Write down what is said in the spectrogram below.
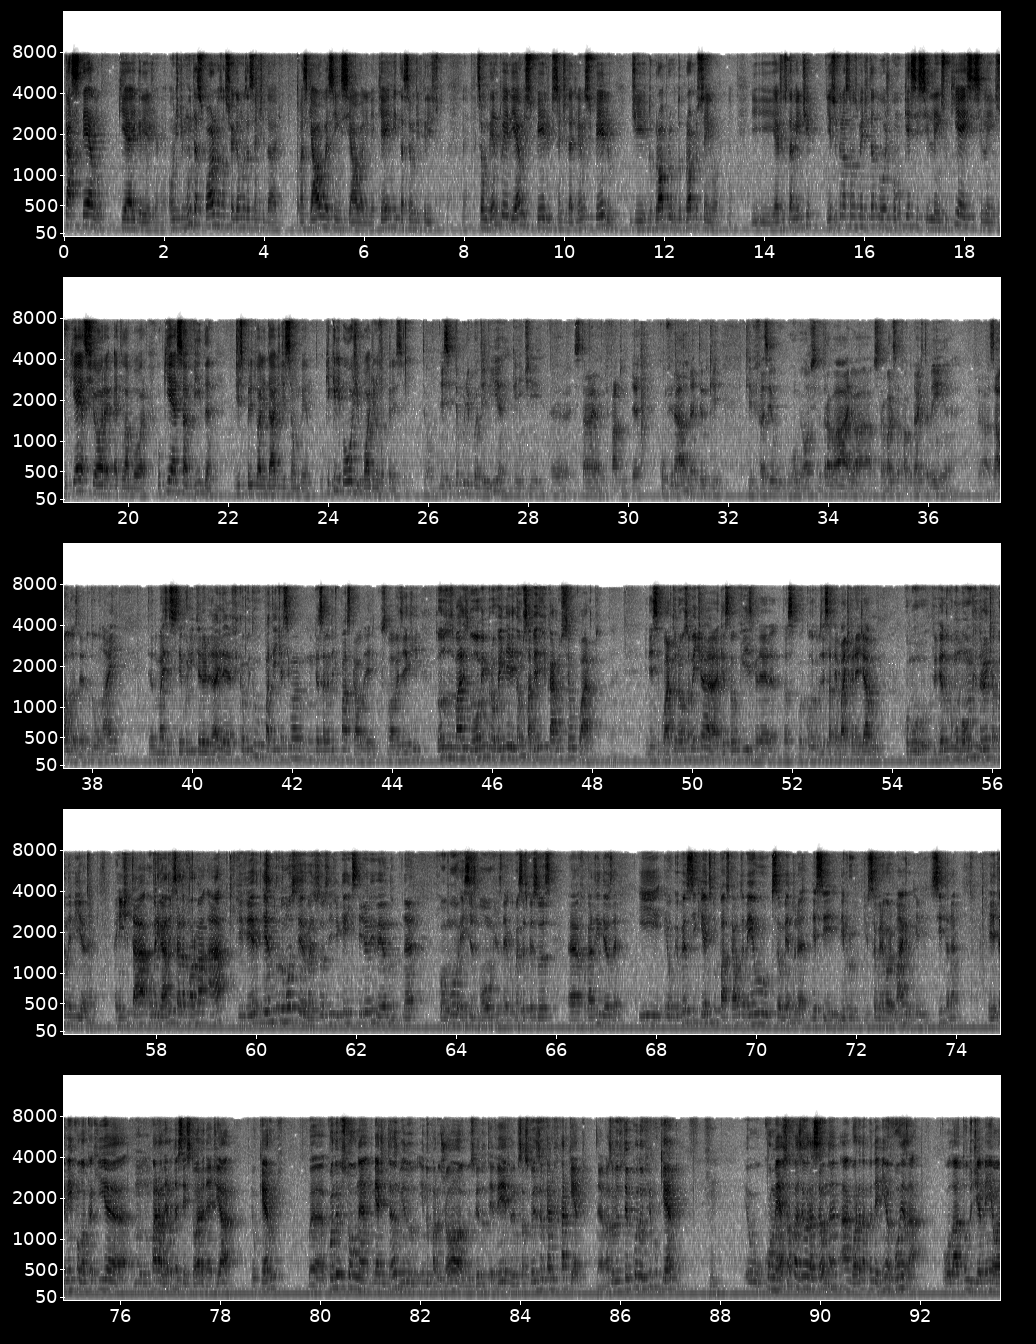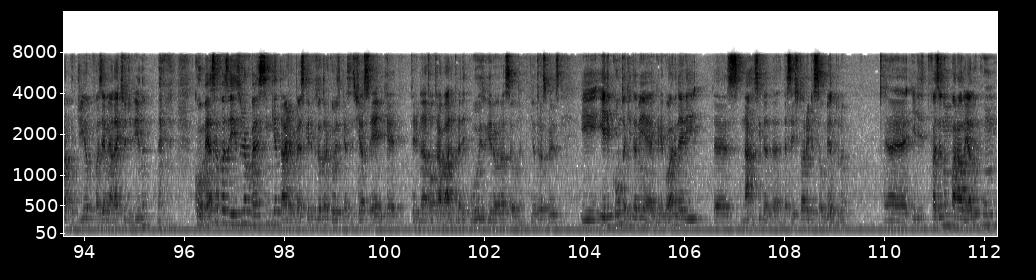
castelo que é a igreja, né? onde de muitas formas nós chegamos à santidade, mas que há algo essencial ali, né? que é a imitação de Cristo. São Bento ele é um espelho de santidade, ele é um espelho de, do, próprio, do próprio Senhor. Né? E, e, é justamente isso que nós estamos meditando hoje. Como que esse silêncio, o que é esse silêncio? O que é a Senhora et Labora? O que é essa vida de espiritualidade de São Bento? O que, que ele hoje pode nos oferecer? Então, nesse tempo de pandemia, em que a gente é, está de fato é, confinado, né, tendo que, que fazer o home office no trabalho, a, os trabalhos da faculdade também é, as aulas, né, tudo online, tendo mais esse tempo de interioridade, né, fica muito patente assim um pensamento de Pascal. Né? Ele costumava dizer que todos os males do homem provêm dele não saber ficar no seu quarto. Né? E nesse quarto não somente a questão física, né? nós colocamos essa temática né, de ah, como vivendo como monge durante a pandemia, né? A gente está obrigado de certa forma a viver dentro do mosteiro, mas isso não significa que a gente esteja vivendo, né? Como esses monges, né? Como essas pessoas uh, focadas em Deus, né? E eu, eu penso assim que antes do Pascal também o São Bento, né? Nesse livro de São Gregório Magno que ele cita, né? Ele também coloca aqui uh, um, um, paralelo dessa história, né? De ah, eu quero Uh, quando eu estou né, me agitando, indo, indo para os jogos, vendo TV, fazendo essas coisas, eu quero ficar quieto. Né? Mas ao mesmo tempo, quando eu fico quieto, eu começo a fazer oração, né? Ah, agora na pandemia eu vou rezar. Vou lá todo dia, meia hora por dia, vou fazer a minha Alexia Divina. começa a fazer isso, já começa a se inquietar, já começa a querer fazer outra coisa, quer assistir a série, quer terminar tal trabalho para depois vir a oração né? e outras coisas. E, e, ele conta aqui também, é, Gregório, né? ele é, narra assim, da, da, dessa história de São Bento, né? é, ele fazendo um paralelo com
